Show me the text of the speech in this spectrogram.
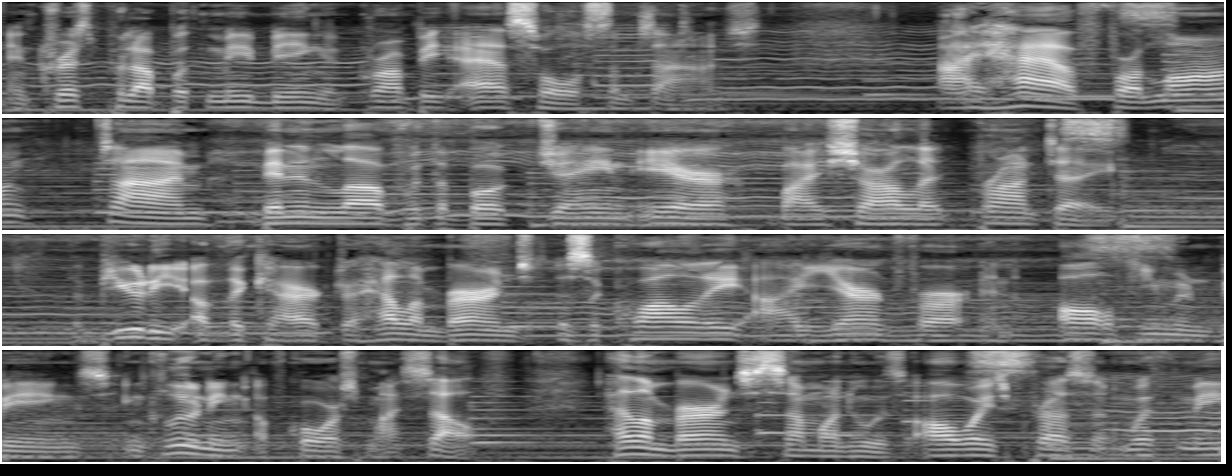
and Chris put up with me being a grumpy asshole sometimes. I have, for a long time, been in love with the book Jane Eyre by Charlotte Bronte. The beauty of the character Helen Burns is a quality I yearn for in all human beings, including, of course, myself. Helen Burns is someone who is always present with me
